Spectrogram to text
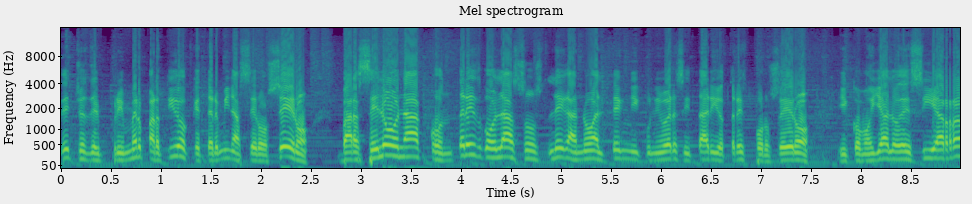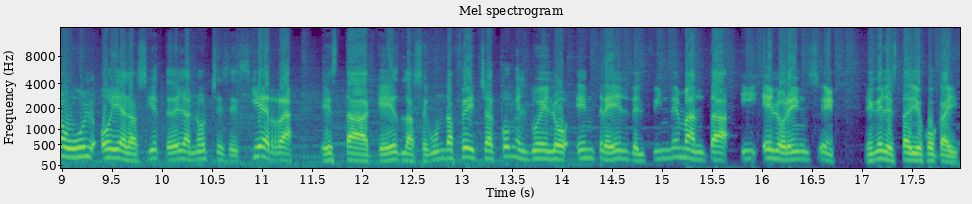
hecho, es el primer partido que termina 0-0. Barcelona con tres golazos le ganó al técnico universitario 3 por 0 y como ya lo decía Raúl, hoy a las 7 de la noche se cierra esta que es la segunda fecha con el duelo entre el Delfín de Manta y el Orense en el Estadio Jocay.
